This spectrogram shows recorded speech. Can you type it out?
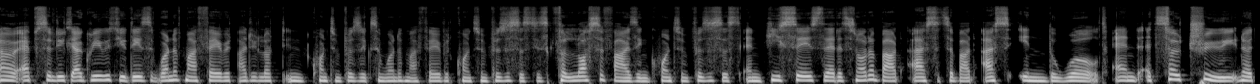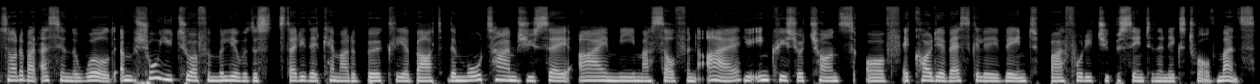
Oh, absolutely. I agree with you. There's one of my favorite, I do a lot in quantum physics, and one of my favorite quantum physicists is philosophizing quantum physicist. And he says that it's not about us, it's about us in the world. And it's so true. You know, it's not about us in the world. I'm sure you two are familiar with the study that came out of Berkeley about the more times you say I, me, myself, and I, you increase your chance of a cardiovascular event by 42% in the next 12 months.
